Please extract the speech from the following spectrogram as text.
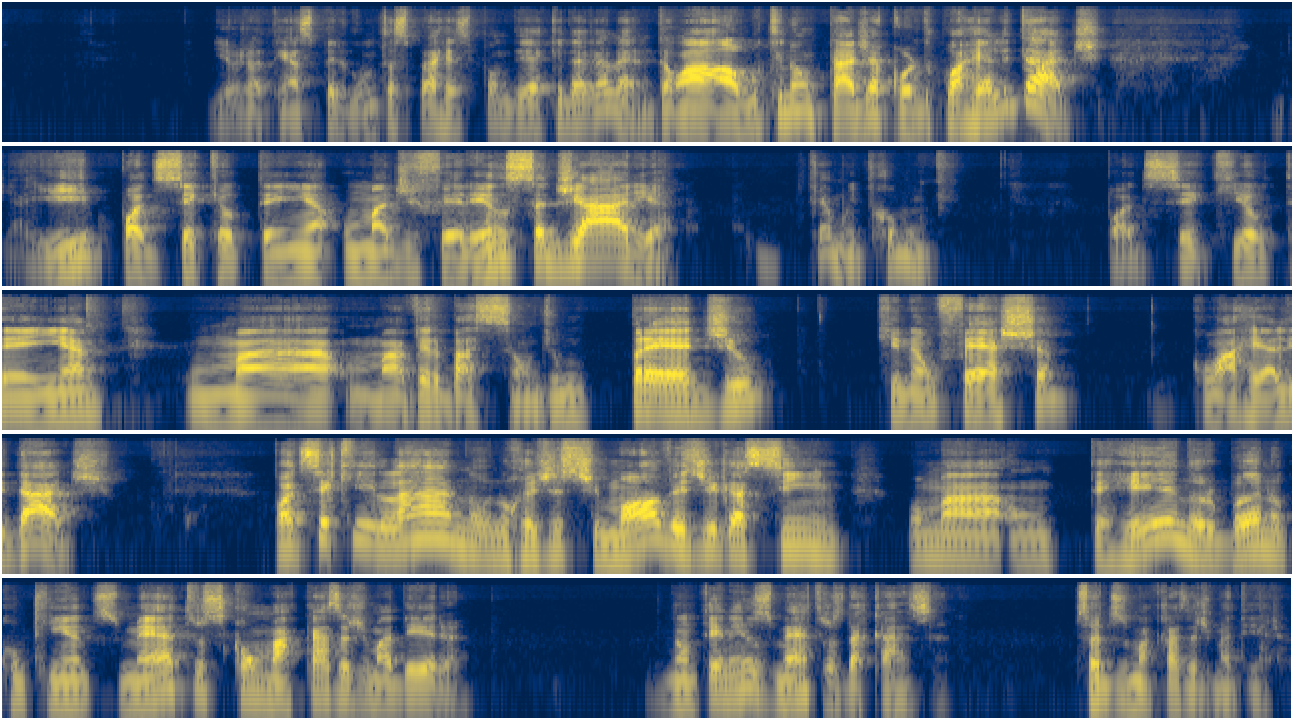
E eu já tenho as perguntas para responder aqui da galera. Então, há algo que não está de acordo com a realidade. E aí pode ser que eu tenha uma diferença diária, que é muito comum. Pode ser que eu tenha uma, uma verbação de um prédio que não fecha com a realidade. Pode ser que lá no, no registro de imóveis diga assim: uma, um terreno urbano com 500 metros com uma casa de madeira. Não tem nem os metros da casa. Só diz uma casa de madeira.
